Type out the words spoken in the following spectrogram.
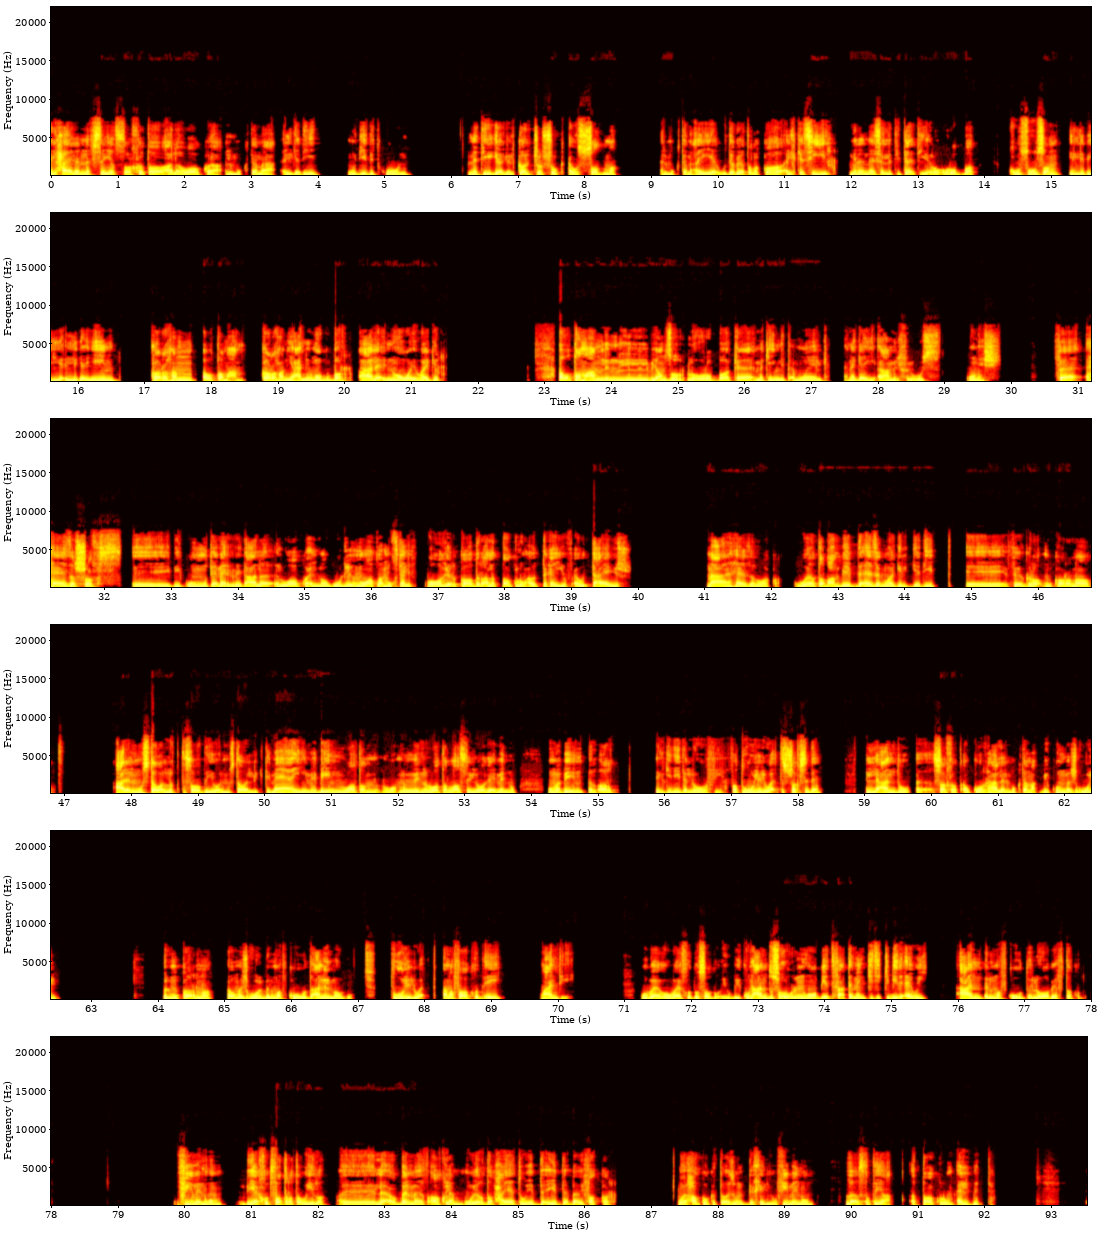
الحالة النفسية الساخطة على واقع المجتمع الجديد ودي بتكون نتيجة للكالتشر شوك أو الصدمة المجتمعية وده بيتلقاها الكثير من الناس التي تأتي إلى أوروبا خصوصا اللي, بي... اللي جايين كرها أو طمعا. كرها يعني مجبر على إن هو يهاجر أو طمعا اللي بينظر لأوروبا كماكينة أموال أنا جاي أعمل فلوس وماشي. فهذا الشخص آه، بيكون متمرد على الواقع الموجود لأنه واقع مختلف. وهو غير قادر على التأقلم أو التكيف أو التعايش مع هذا الواقع. وطبعا بيبدأ هذا المهاجر الجديد آه، في إجراء مقارنات على المستوى الاقتصادي والمستوى الاجتماعي ما بين الوطن ما بين الوطن الأصلي اللي هو جاي منه وما بين الأرض الجديدة اللي هو فيها. فطول الوقت الشخص ده اللي عنده آه، سخط أو كره على المجتمع بيكون مشغول بالمقارنة أو مشغول بالمفقود عن الموجود. طول الوقت أنا فاقد إيه؟ وعندي وبا- وباخد قصاده إيه؟ وبيكون عنده شعور إن هو بيدفع ثمن كتير كبير قوي عن المفقود اللي هو بيفتقده. وفي منهم بياخد فترة طويلة آه، لا عقبال ما يتأقلم ويرضى بحياته ويبدأ يبدأ بقى يفكر ويحقق التوازن الداخلي وفي منهم لا يستطيع التأقلم البتة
